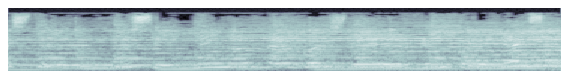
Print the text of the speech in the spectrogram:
Astăzi, la senină, dragoste, când păiesc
